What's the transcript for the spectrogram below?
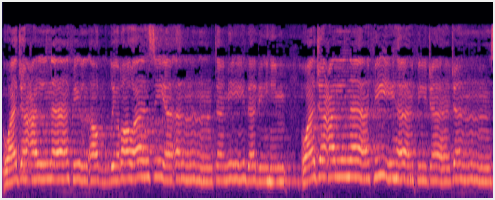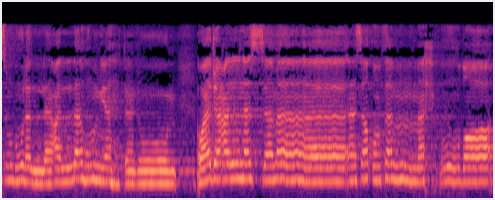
وجعلنا في الارض رواسي ان تميد بهم وجعلنا فيها فجاجا سبلا لعلهم يهتدون. وجعلنا السماء سقفا محفوظا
